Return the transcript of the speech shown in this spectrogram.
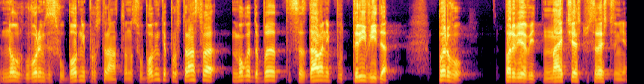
много говорим за свободни пространства, но свободните пространства могат да бъдат създавани по три вида. Първо, първия вид, най-често срещания.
